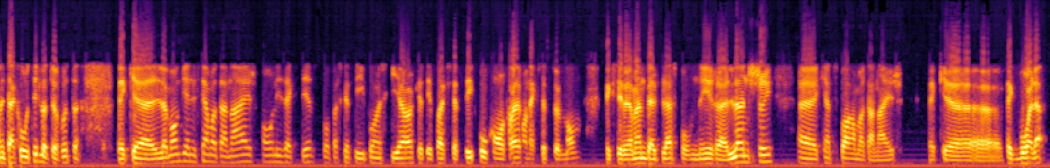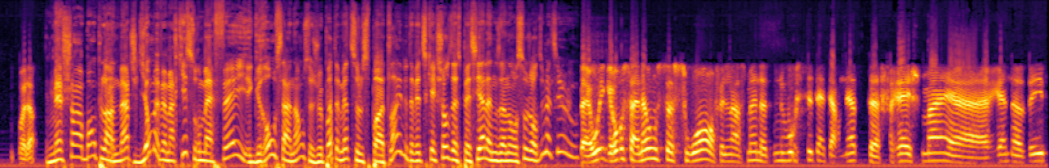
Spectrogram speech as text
on est à côté de l'autoroute. Fait que le monde vient ici en motoneige, on les accepte. pas parce que t'es pas un skieur que t'es pas accepté. Au contraire, on accepte tout le monde. Fait que c'est vraiment une belle place pour venir luncher quand tu pars en motoneige. Fait que, euh, fait que voilà. Voilà. Méchant bon plan de match. Guillaume m'avait marqué sur ma feuille, grosse annonce. Je veux pas te mettre sur le spotlight. T'avais-tu quelque chose de spécial à nous annoncer aujourd'hui, Mathieu? Ben oui, grosse annonce. Ce soir, on fait le lancement de notre nouveau site Internet euh, fraîchement euh, rénové,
